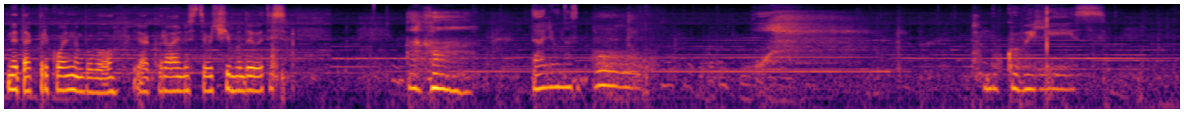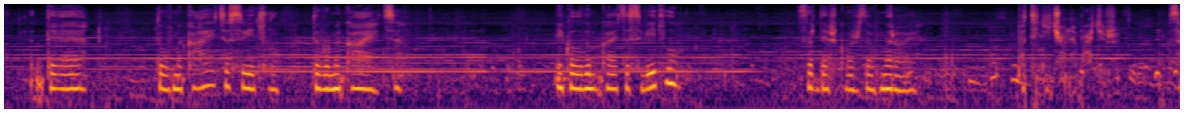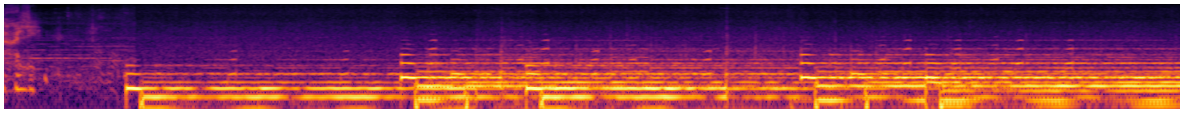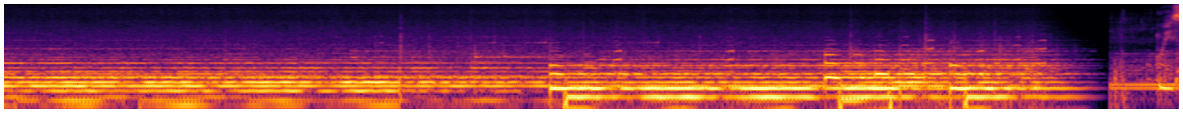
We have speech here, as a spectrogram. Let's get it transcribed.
не так прикольно було, як в реальності очима дивитися. Ага. Далі у нас О! Бамбуковий ліс, де то вмикається світло, то вимикається. І коли вимикається світло, сердешко аж завмирає. Бо ти нічого не бачиш взагалі. Thank звук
